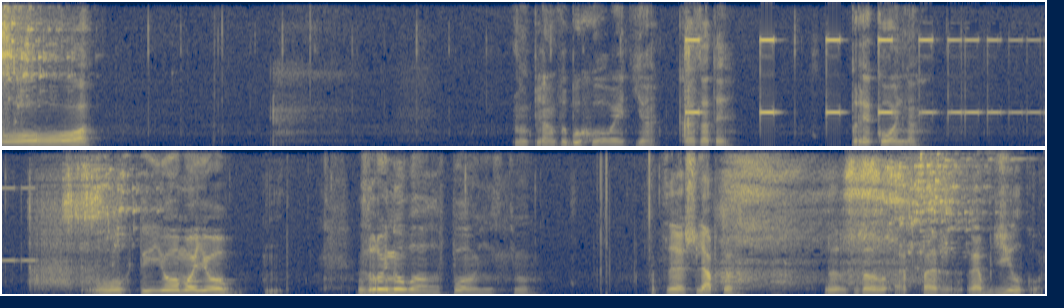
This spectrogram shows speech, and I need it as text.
О. Ну прям вибуховує, як казати. Прикольно. Ух ти, йо-моє! Зруйнувала повністю. Оце шляпка. Реп-бджілку.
